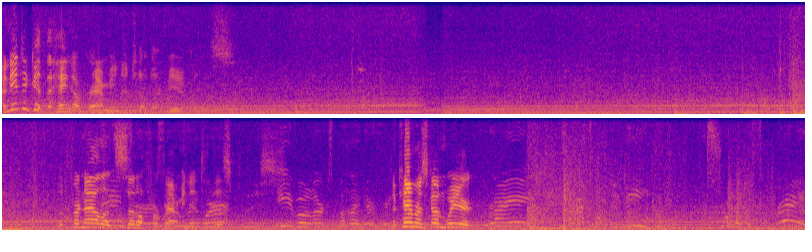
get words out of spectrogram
I need to get the hang of ramming into other vehicles. But for now, let's settle for ramming into this place. Evil lurks behind The camera's gone weird. rain. That's what we need. A sort of a spray.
